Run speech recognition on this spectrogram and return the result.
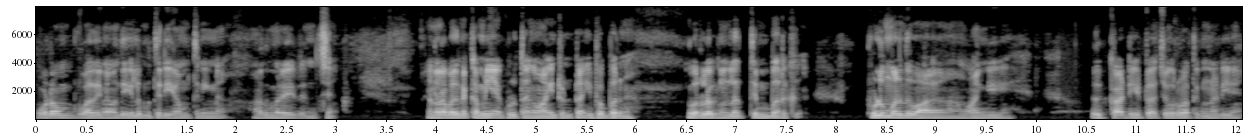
உடம்பு பார்த்தீங்கன்னா வந்து எலும்பு தெரியாமல் அமுத்துனீங்கன்னா அது மாதிரி இருந்துச்சு. அதனால் பார்த்தீங்கன்னா கம்மியாக கொடுத்தாங்க வாங்கிட்டு வந்துட்டோம். இப்போ பாருங்கள் ஓரளவுக்கு நல்லா தெம்பாக இருக்குது புழு மருந்து வா வாங்கி இது காட்டிக்கிட்டு வச்சு ஒரு வாரத்துக்கு முன்னாடியே.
